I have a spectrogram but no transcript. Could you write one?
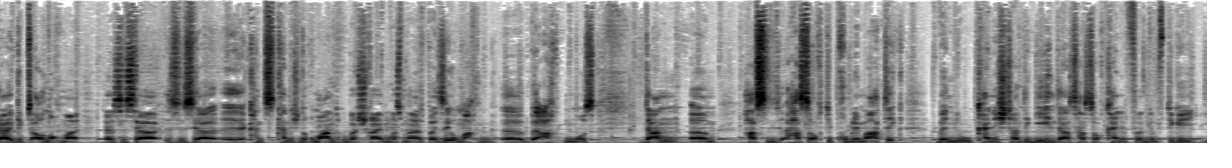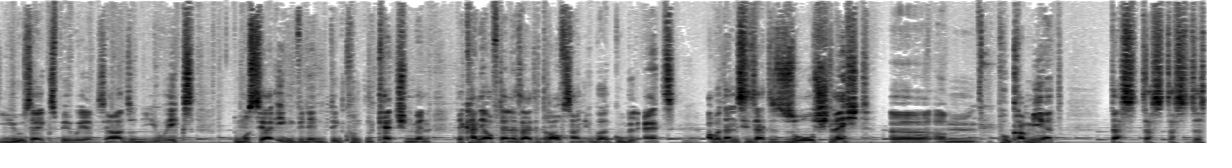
Da gibt's auch noch mal, das ist ja, das ist ja, äh, da kannst, kann ich einen Roman drüber schreiben, was man alles bei SEO machen äh, beachten muss. Dann ähm, hast, du- hast auch die Problematik, wenn du keine Strategie hinter hast, hast du auch keine vernünftige User Experience, ja, also die UX. Du musst ja irgendwie den, den Kunden catchen, wenn der kann ja auf deiner Seite drauf sein über Google Ads, aber dann ist die Seite so schlecht äh, ähm, programmiert, dass, dass, dass, dass,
